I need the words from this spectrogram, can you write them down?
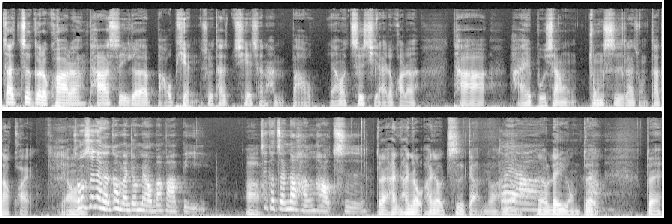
在这个的话呢，它是一个薄片，所以它切成很薄，然后吃起来的话呢，它还不像中式那种大大块。然后中式那个根本就没有办法比。啊，这个真的很好吃，对，很很有很有质感，对吧？很有很有内容，对对。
